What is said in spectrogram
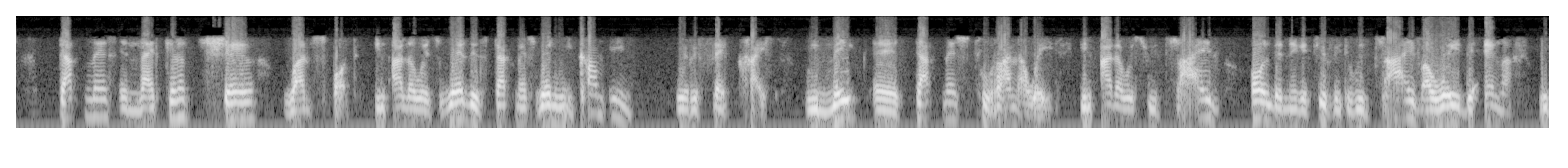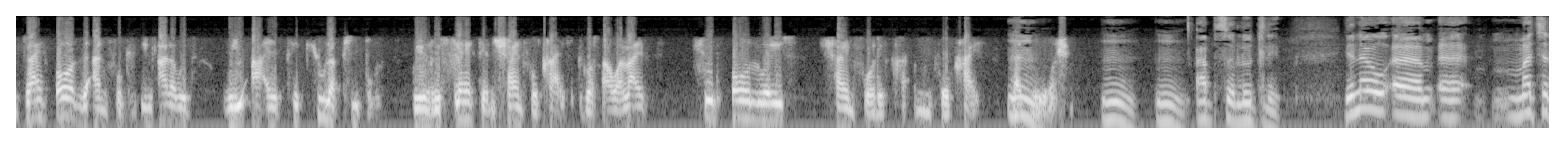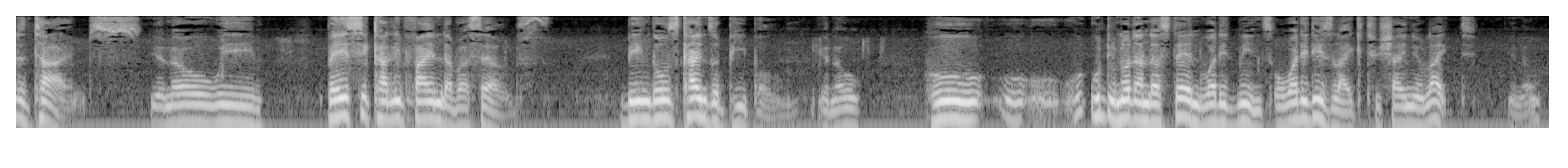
Darkness and light cannot share one spot. In other words, where there's darkness, when we come in, we reflect Christ. We make uh, darkness to run away. In other words, we drive all the negativity. We drive away the anger. We drive all the unforgiveness. In other words, we are a peculiar people. We reflect and shine for Christ because our life should always shine for the for Christ that we worship. Mm, mm, absolutely. You know, um, uh, much of the times, you know, we basically find ourselves being those kinds of people, you know, who, who who do not understand what it means or what it is like to shine your light, you know,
